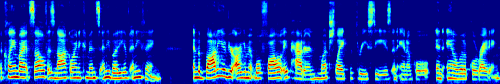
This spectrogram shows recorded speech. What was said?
A claim by itself is not going to convince anybody of anything. And the body of your argument will follow a pattern much like the three C's in analytical, in analytical writing.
